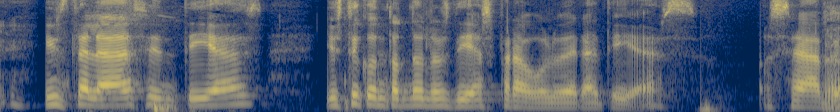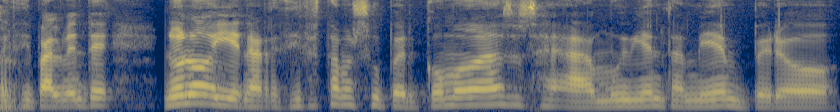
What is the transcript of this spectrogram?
instaladas en Tías, yo estoy contando los días para volver a Tías. O sea, principalmente, no, no, y en Arrecife estamos súper cómodas, o sea, muy bien también, pero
